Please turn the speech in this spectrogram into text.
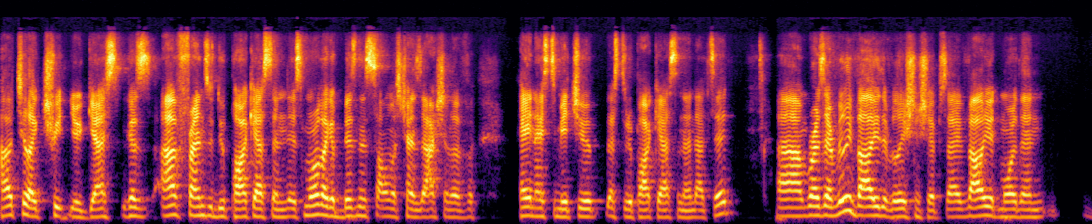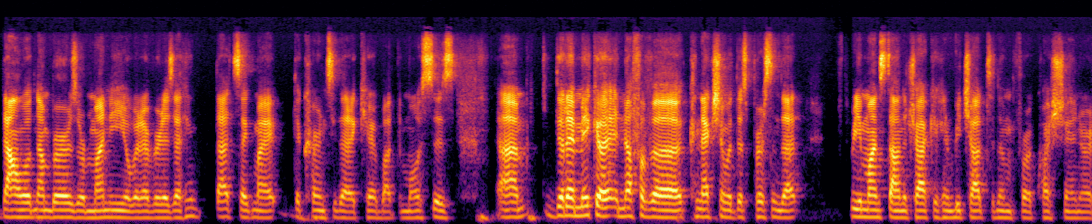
how to like treat your guests because I have friends who do podcasts and it's more like a business almost transaction of hey nice to meet you let's do the podcast and then that's it. Um, whereas I really value the relationships. I value it more than download numbers or money or whatever it is i think that's like my the currency that i care about the most is um, did i make a, enough of a connection with this person that three months down the track i can reach out to them for a question or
